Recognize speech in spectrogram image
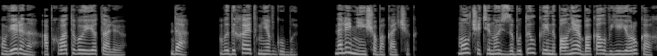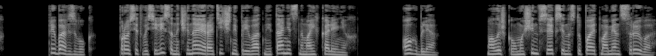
Уверенно обхватываю ее талию. «Да, выдыхает мне в губы. «Налей мне еще бокальчик». Молча тянусь за бутылкой и наполняю бокал в ее руках. «Прибавь звук», — просит Василиса, начиная эротичный приватный танец на моих коленях. Ох, бля. Малышка, у мужчин в сексе наступает момент срыва.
